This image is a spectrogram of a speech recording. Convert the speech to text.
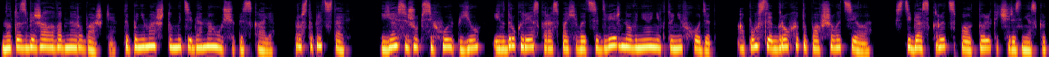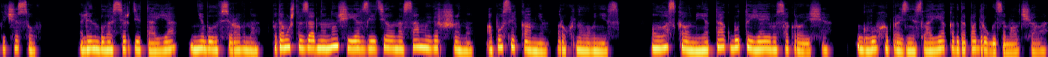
«Но ты сбежала в одной рубашке. Ты понимаешь, что мы тебя на ощупь искали. Просто представь. Я сижу психую, пью, и вдруг резко распахивается дверь, но в нее никто не входит, а после грохот упавшего тела. С тебя скрыт спал только через несколько часов. Лин была сердита, а я, мне было все равно, потому что за одну ночь я взлетела на самую вершину, а после камнем рухнула вниз. Он ласкал меня так, будто я его сокровище. Глухо произнесла я, когда подруга замолчала.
